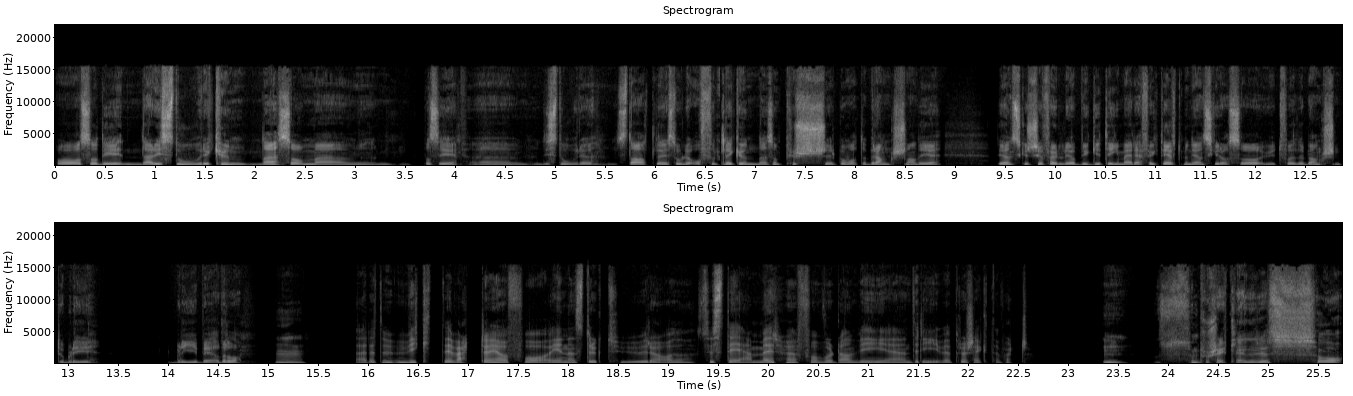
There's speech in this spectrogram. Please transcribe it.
Og også de, det er de store kundene som eh, si, eh, De store statlige, store offentlige kundene som pusher på en måte bransjen. og de, de ønsker selvfølgelig å bygge ting mer effektivt, men de ønsker også å utfordre bransjen til å bli, bli bedre, da. Mm. Det er et viktig verktøy å få inn en struktur og systemer for hvordan vi eh, driver prosjektet vårt. Mm. Som prosjektledere så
